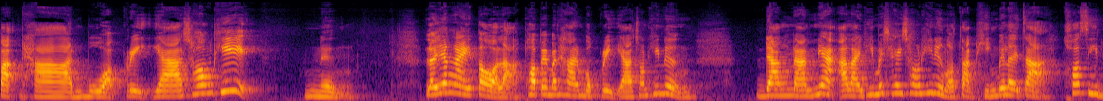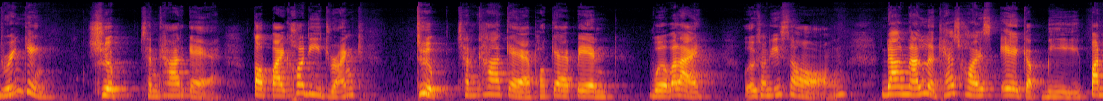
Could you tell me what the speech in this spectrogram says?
ประธานบวกกริยาช่องที่หนึ่งแล้วยังไงต่อล่ะ พอเป็นประธานบวกกริยาช่องที่หนึ่ง ดังนั้นเนี่ย อะไรที่ไม่ใช่ช่องที่หนึ่งเราตัดทิ้งไปเลยจ้ะ ข้อ C drinking ชึบฉันฆ่าแก ต่อไปข้อ D drank ถึบฉันฆ่าแก เพราะแกเป็น verb อะไร verb ช่องที่สองดังนั้นเหลือแค่ choice A กับ B ปัญ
